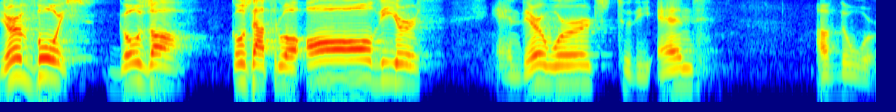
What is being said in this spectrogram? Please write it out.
Their voice goes off, goes out through all the earth, and their words to the end of the world.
